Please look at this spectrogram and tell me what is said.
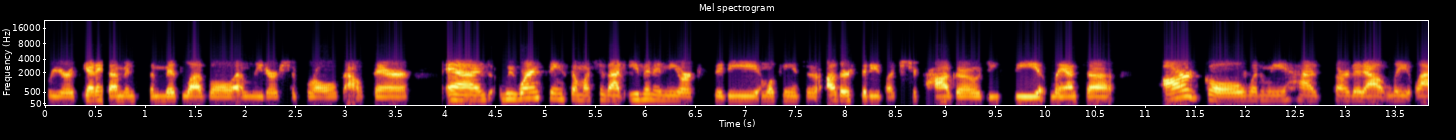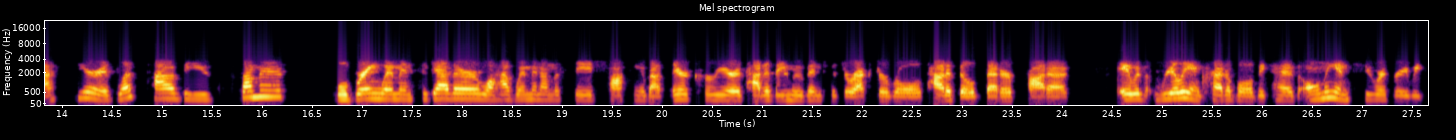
careers, getting them into the mid level and leadership roles out there. And we weren't seeing so much of that even in New York City, I'm looking into other cities like Chicago, DC, Atlanta. Our goal when we had started out late last year is let's have these summits. We'll bring women together. We'll have women on the stage talking about their careers. How do they move into director roles? How to build better products it was really incredible because only in two or three weeks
